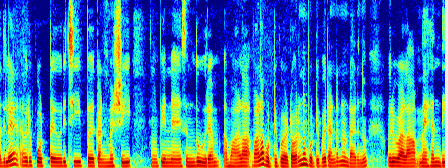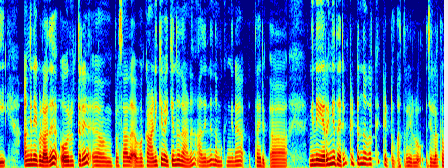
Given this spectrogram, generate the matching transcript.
അതിൽ ഒരു പൊട്ട് ഒരു ചീപ്പ് കൺമഷി പിന്നെ സിന്ദൂരം വള വള പൊട്ടിപ്പോയി കേട്ടോ. ഒരെണ്ണം പൊട്ടിപ്പോയി രണ്ടെണ്ണം ഉണ്ടായിരുന്നു. ഒരു വള മെഹന്തി അങ്ങനെയൊക്കെയുള്ള അത് ഓരോരുത്തർ പ്രസാദ കാണിക്ക വയ്ക്കുന്നതാണ്. അതിന് നമുക്കിങ്ങനെ തരും. ഇങ്ങനെ ഇറങ്ങി തരും. കിട്ടുന്നവർക്ക് കിട്ടും. അത്രയേ ഉള്ളൂ. ചിലർക്ക്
